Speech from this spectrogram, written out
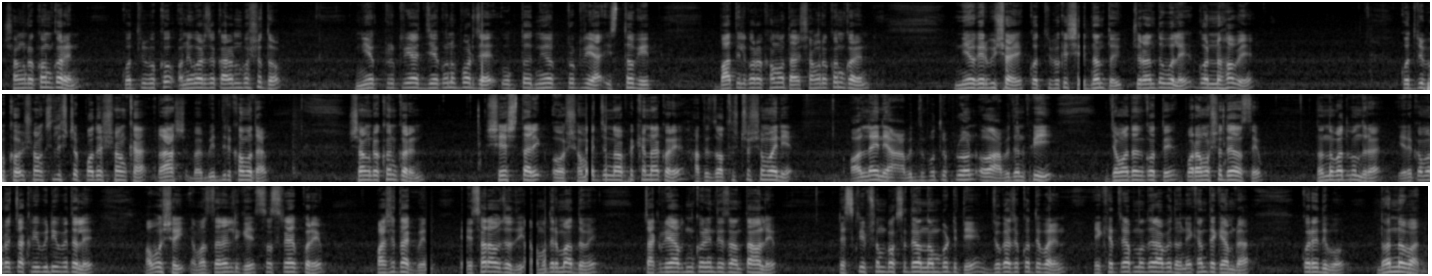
সংরক্ষণ করেন। কর্তৃপক্ষ অনিবার্য কারণবশত নিয়োগ প্রক্রিয়ার যে কোনো পর্যায়ে উক্ত নিয়োগ প্রক্রিয়া স্থগিত, বাতিল করার ক্ষমতা সংরক্ষণ করেন। নিয়োগের বিষয়ে কর্তৃপক্ষের সিদ্ধান্তই চূড়ান্ত বলে গণ্য হবে। কর্তৃপক্ষ সংশ্লিষ্ট পদের সংখ্যা হ্রাস বা বৃদ্ধির ক্ষমতা সংরক্ষণ করেন। শেষ তারিখ ও সময়ের জন্য অপেক্ষা না করে হাতে যথেষ্ট সময় নিয়ে অনলাইনে আবেদনপত্র পূরণ ও আবেদন ফি জমাদান করতে পরামর্শ দেওয়া আছে। ধন্যবাদ বন্ধুরা, এরকম আরও চাকরি ভিডিও পেতে অবশ্যই আমার চ্যানেলটিকে সাবস্ক্রাইব করে পাশে থাকবেন। এছাড়াও যদি আমাদের মাধ্যমে চাকরি আবেদন করে নিতে চান, তাহলে ডেসক্রিপশন বক্সে দেওয়া নম্বরটিতে যোগাযোগ করতে পারেন। এক্ষেত্রে আপনাদের আবেদন এখান থেকে আমরা করে দেব। ধন্যবাদ।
